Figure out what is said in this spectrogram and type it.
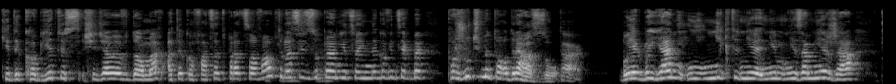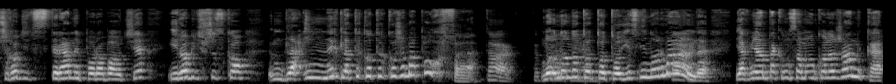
kiedy kobiety siedziały w domach, a tylko facet pracował. Teraz jest zupełnie co innego, więc jakby porzućmy to od razu. Tak. Bo jakby ja, ni- ni- nikt nie, nie, nie zamierza przychodzić z tyrany po robocie i robić wszystko mm, dla innych, dlatego tylko, że ma pochwę. Tak. No, no, no to, to, to jest nienormalne. Jak miałam taką samą koleżankę,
